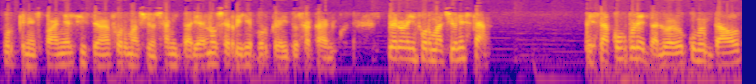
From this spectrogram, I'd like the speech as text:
porque en España el sistema de formación sanitaria no se rige por créditos académicos. Pero la información está, está completa, lo he documentado,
